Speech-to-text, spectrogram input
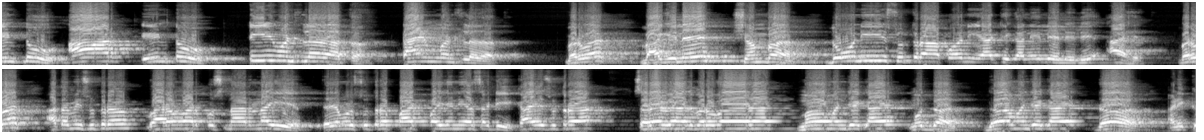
into R into T म्हटलं जातं. टाइम म्हटलं जात. बरोबर? भागिले शंभर. दोन्ही सूत्र आपण या ठिकाणी लिहिलेली आहेत. बरोबर? आता मी सूत्र वारंवार पुसणार नाहीये. त्याच्यामुळे सूत्र पाठ पाहिजे यासाठी. काय सूत्र? सरळ व्याज बरोबर. म म्हणजे काय? मुद्दल. ध म्हणजे काय? दर. आणि क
